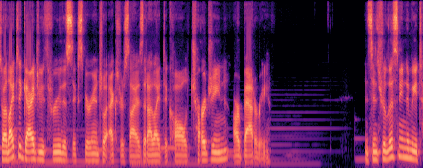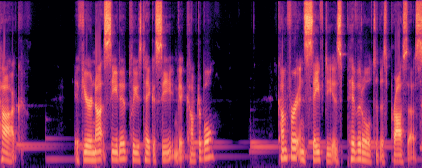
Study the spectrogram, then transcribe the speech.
So, I'd like to guide you through this experiential exercise that I like to call charging our battery. And since you're listening to me talk, if you're not seated, please take a seat and get comfortable. Comfort and safety is pivotal to this process.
